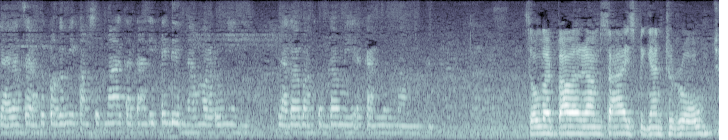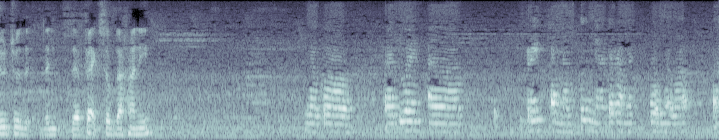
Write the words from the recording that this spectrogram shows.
และหลังจากนั้นทุกคนก็มีความสุขมากกับการที่ได้ดื่มน้ำวารุณีแล้วก็บางคนก็มีอาการมึนเมา So Lord Balaram's eyes began to roll due to the, the, the effects of the honey. แล้วก็เอ่อด้วยเอ่อฤทธิ์ของน้ำผึ้งเนี่ยก็ทำให้ทุกคนแบบว่าเอ่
